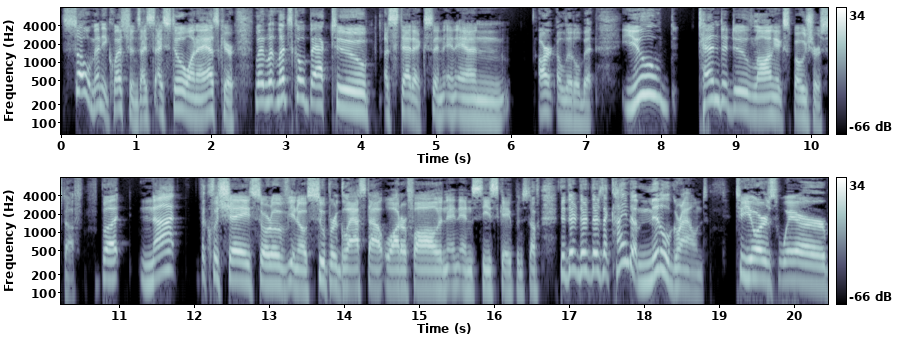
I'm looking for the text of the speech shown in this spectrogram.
So many questions I, I still want to ask here. Let, us let, go back to aesthetics and, and, and art a little bit. You tend to do long exposure stuff, but not the cliche sort of you know super glassed out waterfall and, and, and seascape and stuff. There, there, there's a kind of middle ground to yours where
